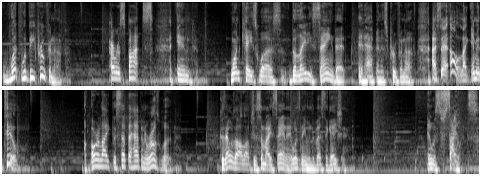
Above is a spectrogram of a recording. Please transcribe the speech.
what would be proof enough? Her response in one case was the lady saying that it happened is proof enough. I said, oh, like Emmett Till. Or like the stuff that happened in Rosewood. Because that was all off just somebody saying it. It wasn't even an investigation. It was silence,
